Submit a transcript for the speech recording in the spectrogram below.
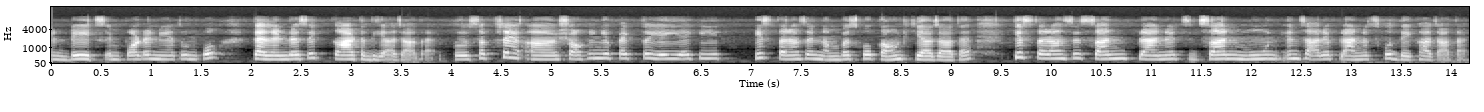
डेट्स इंपॉर्टेंट नहीं है तो उनको कैलेंडर से काट दिया जाता है। तो सबसे शॉकिंग इफ़ेक्ट तो यही है कि ये किस तरह से नंबर्स को काउंट किया जाता है। किस तरह से सन प्लैनेट्स सन मून इन सारे प्लैनेट्स को देखा जाता है।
